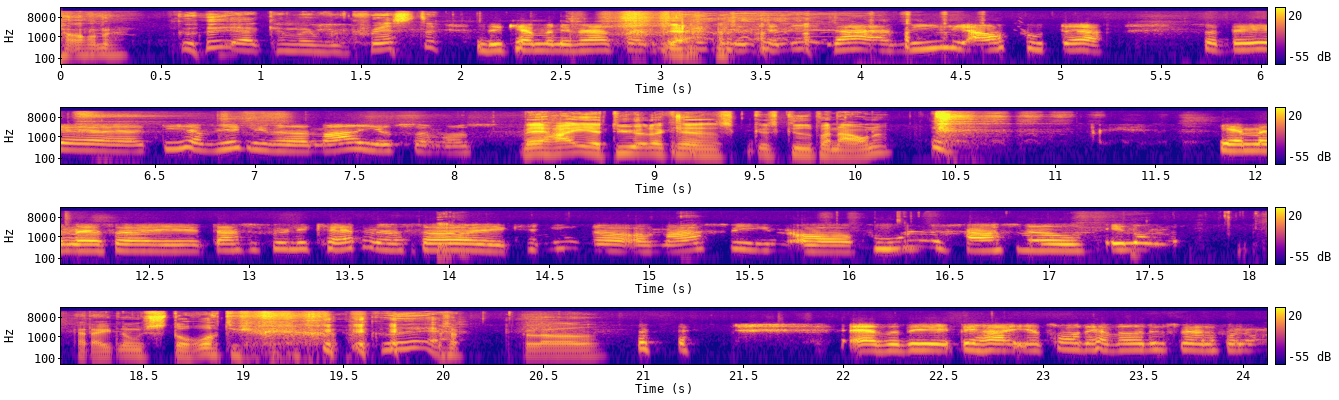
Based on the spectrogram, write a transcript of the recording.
navne? Gud, ja, kan man requeste? Det kan man i hvert fald. Ja. Ja. Der er rigelig output der. Så det, øh, de har virkelig været meget hjælpsomme også. Hvad har I af dyr, der kan sk- skide på navne? Jamen altså, øh, der er selvfølgelig katten, og så øh, kaniner og marsvin og fugle har også været endnu. Er der ikke nogen store dyr? Gud, ja. Hvad? Altså, det, det har, jeg tror, det har været lidt svært at få nogle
